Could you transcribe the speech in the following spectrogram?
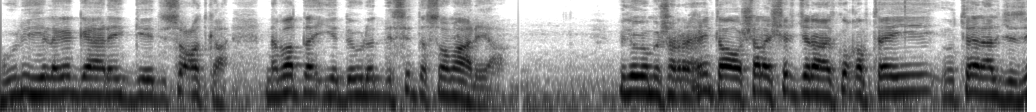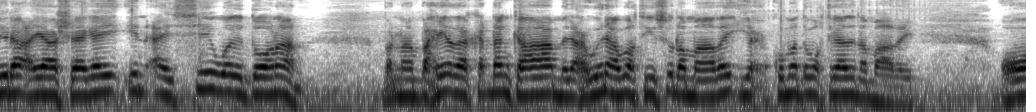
guulihii laga gaaray geedi socodka nabadda iyo dowlad dhisidda soomaaliya. Midooda musharaxiinta oo shalay shir jira ku qabtay hotel aljaziira ayaa sheegay in ay sii wadi doonaan banaanbaxyada ka dhanka ah madaxweynaha wakhtigiisu dhammaaday iyo xukuumadda wakhtigeeda dhammaaday oo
